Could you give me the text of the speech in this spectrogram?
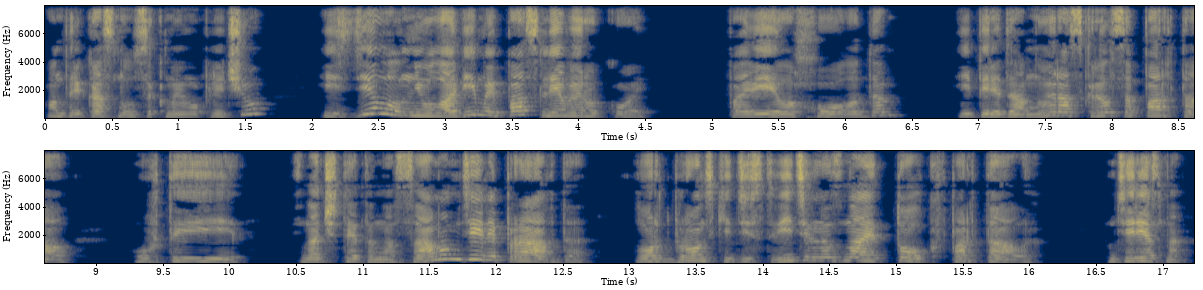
Он прикоснулся к моему плечу и сделал неуловимый пас левой рукой. Повеяло холодом, и передо мной раскрылся портал. «Ух ты! Значит, это на самом деле правда? Лорд Бронский действительно знает толк в порталах. Интересно,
